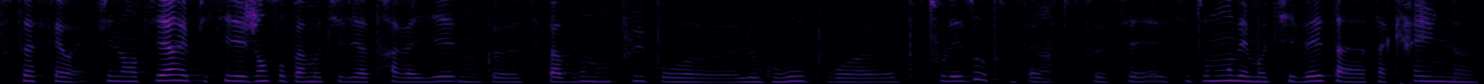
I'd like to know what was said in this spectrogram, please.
Tout à fait, ouais. Financière. Et puis si les gens sont pas motivés à travailler, donc euh, c'est pas bon non plus pour euh, le groupe, pour, euh, pour tous les autres en fait. Parce que si tout le monde est motivé, ça, ça crée une,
